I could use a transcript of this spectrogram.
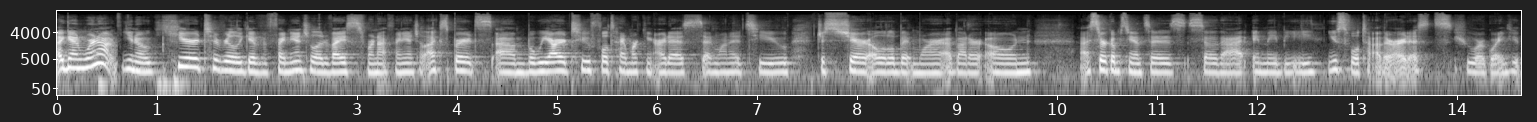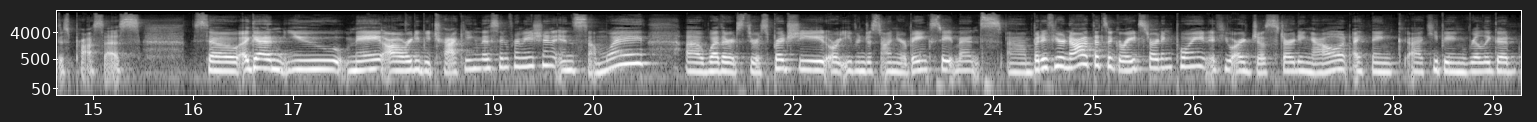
again we're not you know here to really give financial advice. We're not financial experts um, but we are two full-time working artists and wanted to just share a little bit more about our own uh, circumstances so that it may be useful to other artists who are going through this process. So, again, you may already be tracking this information in some way, uh, whether it's through a spreadsheet or even just on your bank statements. Um, but if you're not, that's a great starting point. If you are just starting out, I think uh, keeping really good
